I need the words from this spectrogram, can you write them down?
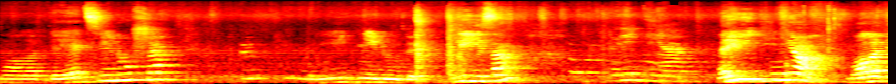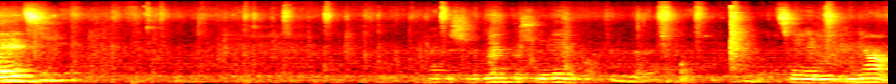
Молодець, Ілюша. Рідні люди. Ліза. Рідня. Рідня. Молодець. Давайте швиденько, швиденько. Це рідня.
